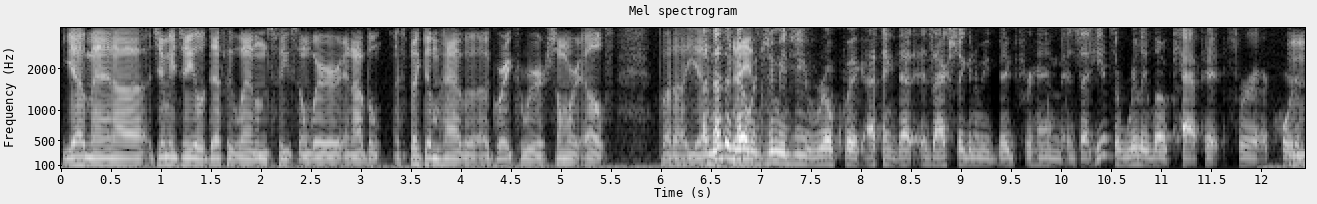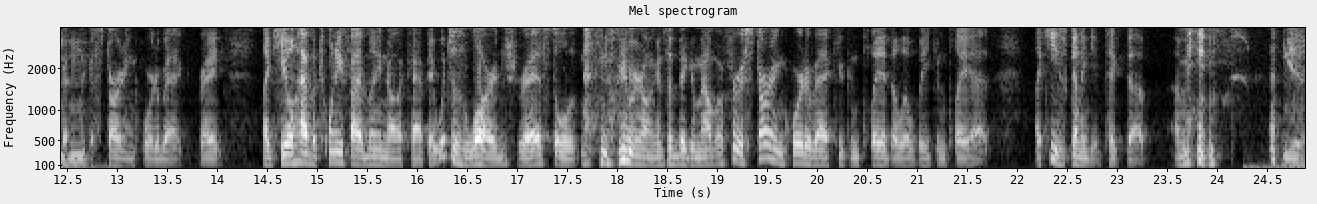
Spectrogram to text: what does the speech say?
yeah, man, uh, Jimmy G will definitely land on his feet somewhere, and I be- expect him to have a, a, great career somewhere else. But uh, yeah, another note with Jimmy G, real quick, I think that is actually going to be big for him is that he has a really low cap hit for a quarterback, mm-hmm. like a starting quarterback, right? Like he'll have a twenty-five million dollar cap hit, which is large, right? It's still don't get me wrong, it's a big amount, but for a starting quarterback you can play at the level he can play at, like he's going to get picked up. I mean. yeah,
